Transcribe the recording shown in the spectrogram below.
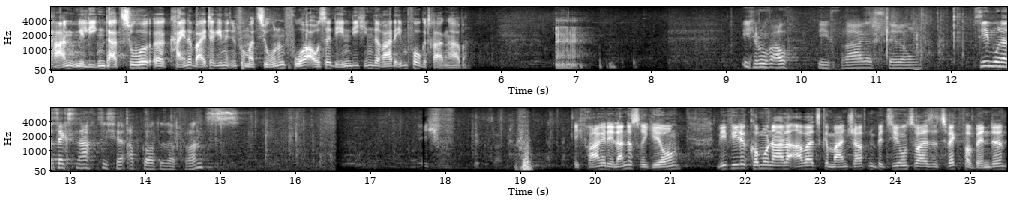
Hahn, mir liegen dazu äh, keine weitergehenden Informationen vor, außer denen, die ich Ihnen gerade eben vorgetragen habe. Ich rufe auf die Fragestellung 786, Herr Abg. Franz. Ich frage die Landesregierung, wie viele kommunale Arbeitsgemeinschaften bzw. Zweckverbände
